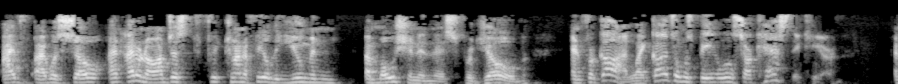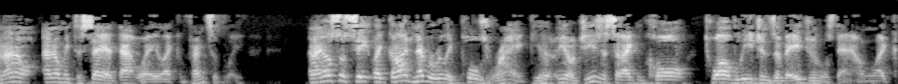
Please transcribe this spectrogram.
I've, I was so, I, I don't know, I'm just f- trying to feel the human emotion in this for Job and for God. Like, God's almost being a little sarcastic here. And I don't, I don't mean to say it that way, like offensively. And I also say, like, God never really pulls rank. You, know, Jesus said I can call 12 legions of angels down, like,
